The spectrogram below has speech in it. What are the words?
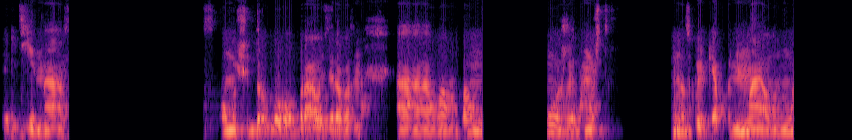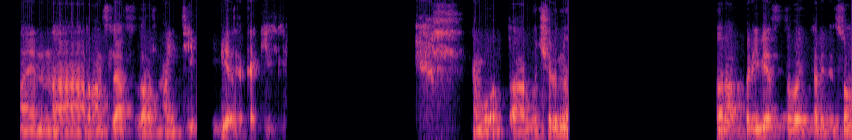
перейти на помощью другого браузера, а, вам поможет, что, насколько я понимаю, онлайн трансляция должна идти без каких-либо. Вот. А в очередной рад приветствовать. Традиционно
